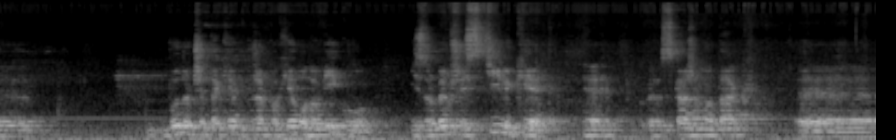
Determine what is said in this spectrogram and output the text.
е, будучи таким вже похилого віку, і зробивши стільки, е, скажімо так, е,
